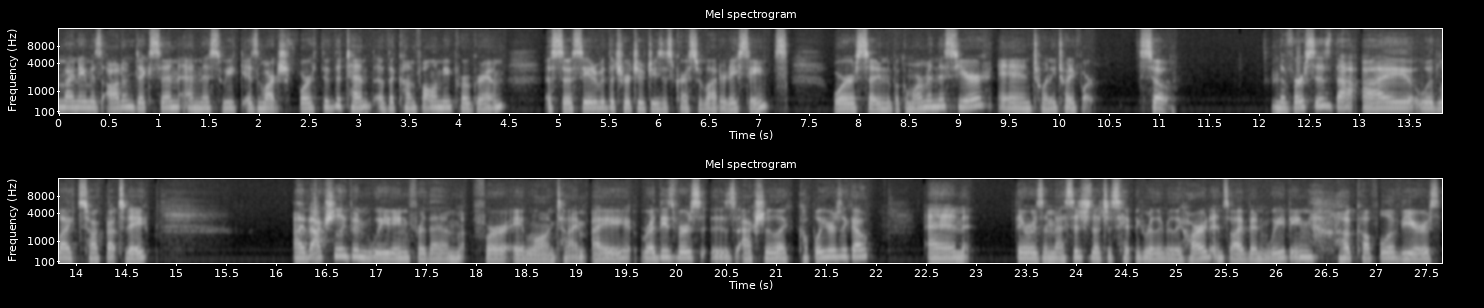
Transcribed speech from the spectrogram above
my name is Autumn Dickson, and this week is March 4th through the 10th of the Come Follow Me program associated with the Church of Jesus Christ of Latter day Saints. We're studying the Book of Mormon this year in 2024. So, the verses that I would like to talk about today, I've actually been waiting for them for a long time. I read these verses actually like a couple years ago, and there was a message that just hit me really, really hard. And so I've been waiting a couple of years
